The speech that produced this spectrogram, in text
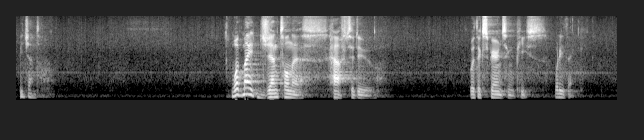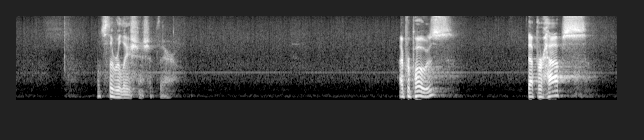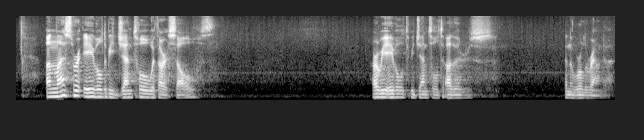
Be gentle. What might gentleness have to do with experiencing peace? What do you think? What's the relationship there? I propose that perhaps, unless we're able to be gentle with ourselves, are we able to be gentle to others? And the world around us.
